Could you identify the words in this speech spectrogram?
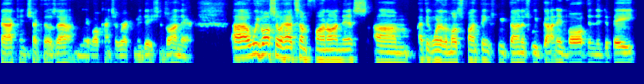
back and check those out. And we have all kinds of recommendations on there. Uh, we've also had some fun on this. Um, I think one of the most fun things we've done is we've gotten involved in the debate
